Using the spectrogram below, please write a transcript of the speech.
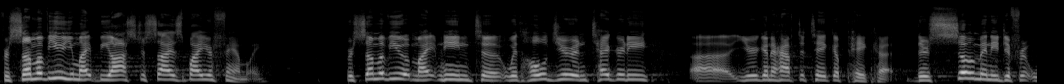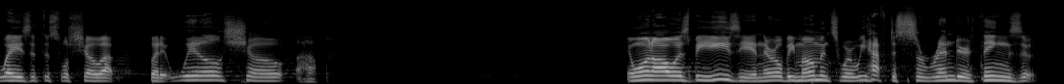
For some of you, you might be ostracized by your family. For some of you, it might mean to withhold your integrity, uh, you're gonna have to take a pay cut. There's so many different ways that this will show up, but it will show up. It won't always be easy, and there will be moments where we have to surrender things that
